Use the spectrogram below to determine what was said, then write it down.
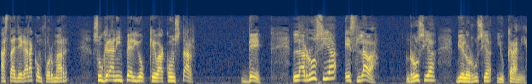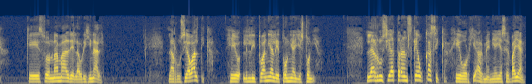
hasta llegar a conformar su gran imperio que va a constar de la Rusia eslava, Rusia, Bielorrusia y Ucrania, que es una madre, la original, la Rusia báltica, Lituania, Letonia y Estonia, la Rusia transcaucásica, Georgia, Armenia y Azerbaiyán,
